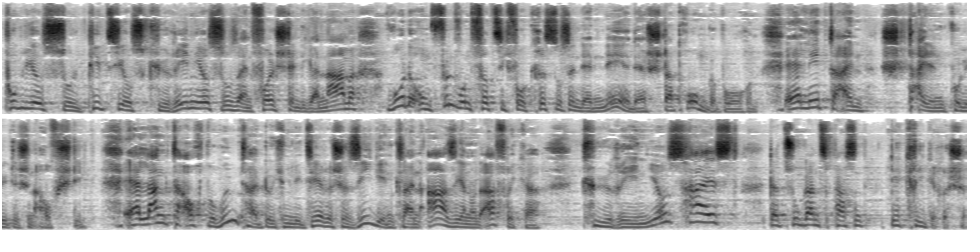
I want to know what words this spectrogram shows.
Publius Sulpicius Kyrenius, so sein vollständiger Name, wurde um 45 vor Christus in der Nähe der Stadt Rom geboren. Er erlebte einen steilen politischen Aufstieg. Er erlangte auch Berühmtheit durch militärische Siege in Kleinasien und Afrika. Kyrenius heißt, dazu ganz passend, der Kriegerische.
